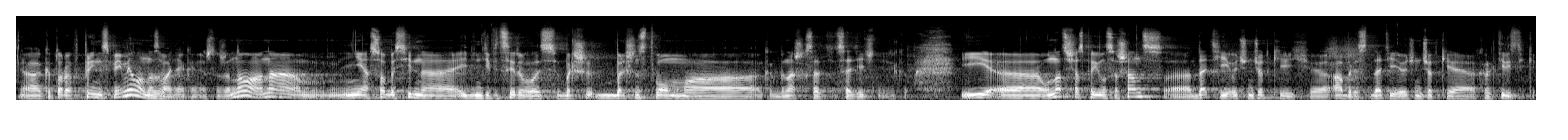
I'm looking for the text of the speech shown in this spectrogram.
которая, в принципе, имела название, конечно же, но она не особо сильно идентифицировалась больши- большинством э, как бы, наших со- соотечественников. И э, у нас сейчас появился шанс э, дать ей очень четкий э, абрис, дать ей очень четкие характеристики.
